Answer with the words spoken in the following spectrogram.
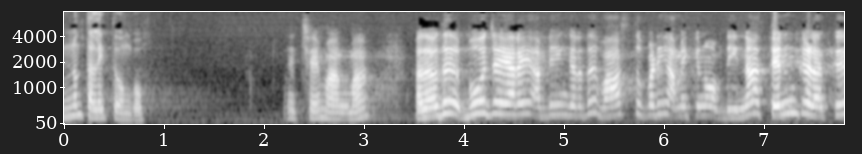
இன்னும் தலை தோங்கும். நிச்சயமாங்கம்மா. அதாவது பூஜை அறை அப்படிங்கிறது வாஸ்துபடி அமைக்கணும் அப்படின்னா தென்கிழக்கு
